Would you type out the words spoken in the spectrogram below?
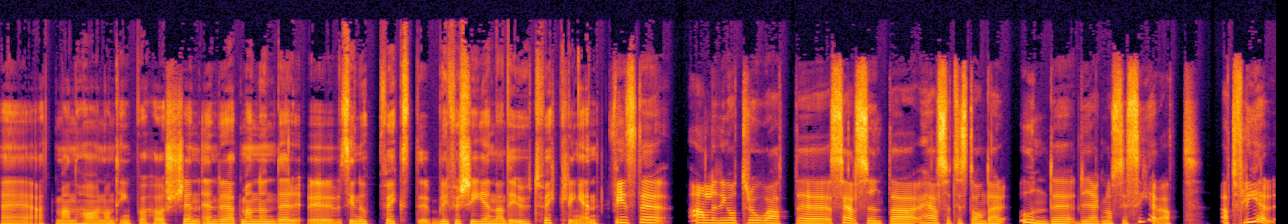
eh, att man har någonting på hörseln, eller att man under eh, sin uppväxt blir försenad i utvecklingen. Finns det anledning att tro att eh, sällsynta hälsotillstånd är underdiagnostiserat? Att fler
